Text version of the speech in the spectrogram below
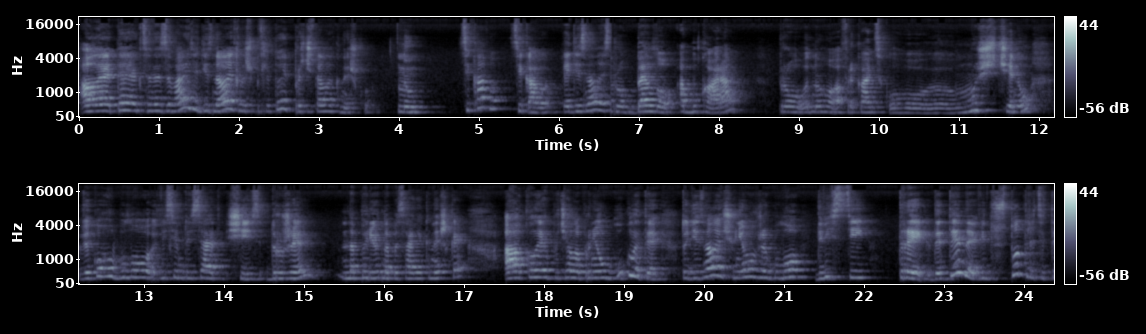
але те, як це називається, дізналася лише після того, як прочитала книжку. Ну, цікаво, цікаво. Я дізналась про Белло Абукара. Про одного африканського е, мужчину, в якого було 86 дружин на період написання книжки. А коли я почала про нього гуглити, то дізналася, що у нього вже було 203 дитини від 130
